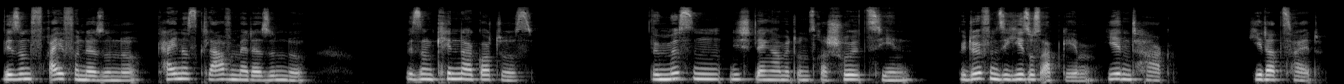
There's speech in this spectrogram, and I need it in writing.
Wir sind frei von der Sünde, keine Sklaven mehr der Sünde. Wir sind Kinder Gottes. Wir müssen nicht länger mit unserer Schuld ziehen. Wir dürfen sie Jesus abgeben, jeden Tag, jederzeit.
